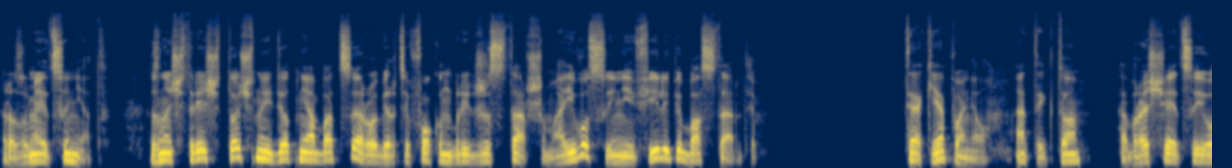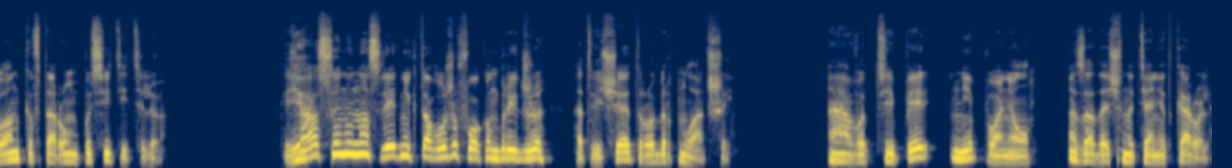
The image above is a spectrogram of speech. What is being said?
Разумеется, нет. Значит, речь точно идет не об отце Роберте Фокенбридже-старшем, а его сыне Филиппе Бастарде. «Так, я понял. А ты кто?» — обращается Иоанн ко второму посетителю. «Я сын и наследник того же Фокенбриджа», — отвечает Роберт-младший. «А вот теперь не понял», — озадаченно тянет король.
